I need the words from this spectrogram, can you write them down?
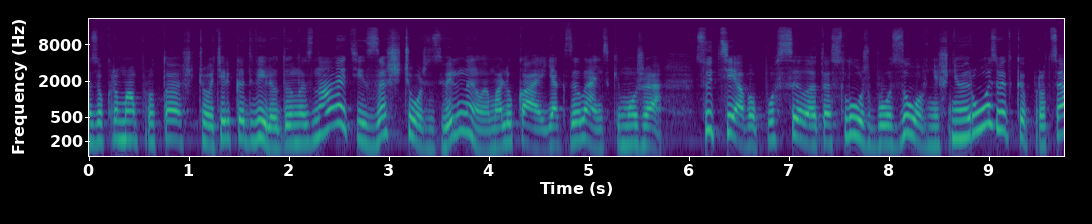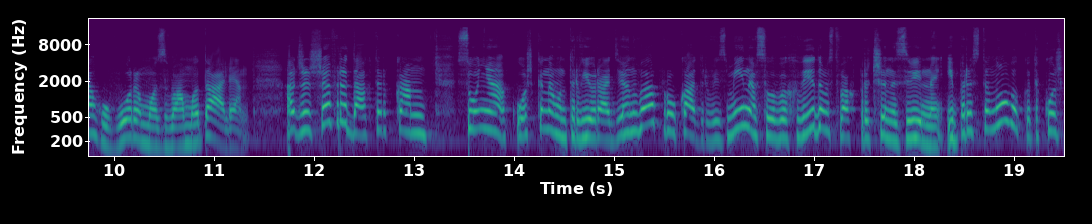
зокрема про те, що тільки дві людини знають, і за що ж звільнили малюка, і як Зеленський може суттєво посилити службу зовнішньої розвідки. Про це говоримо з вами далі. Адже шеф-редакторка Соня Кошкіна в інтерв'ю Радіо НВ про кадрові зміни в силових відомствах, причини звільнень і перестановок, а також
